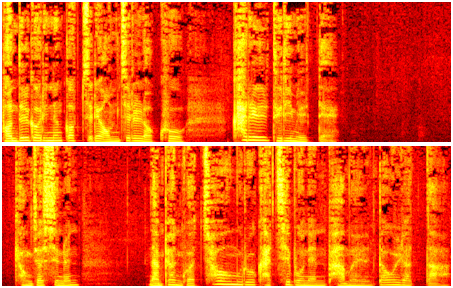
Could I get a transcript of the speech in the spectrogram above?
번들거리는 껍질에 엄지를 넣고 칼을 들이밀 때 경자 씨는 남편과 처음으로 같이 보낸 밤을 떠올렸다.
